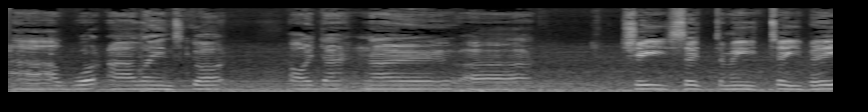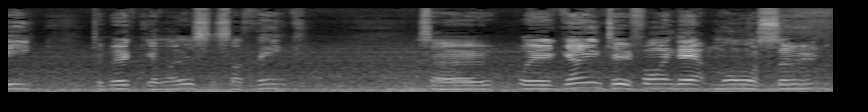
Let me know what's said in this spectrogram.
Uh, what Arlene's got, I don't know. Uh, she said to me TB, tuberculosis, I think. So we're going to find out more soon.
